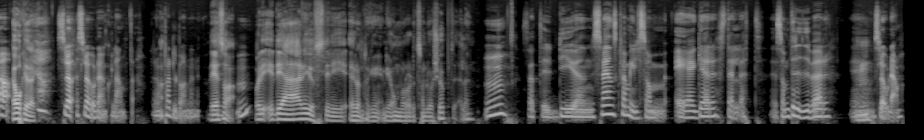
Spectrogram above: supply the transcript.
Ja, Jag åker direkt. slow, slowdown Kolanta. Där de paddelbanor nu. Det är så? Mm. Och det, det är just i det, runt omkring det området som du har köpt det, eller? Mm. Så att det, det är ju en svensk familj som äger stället, eh, som driver eh, Mm. slowdown.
